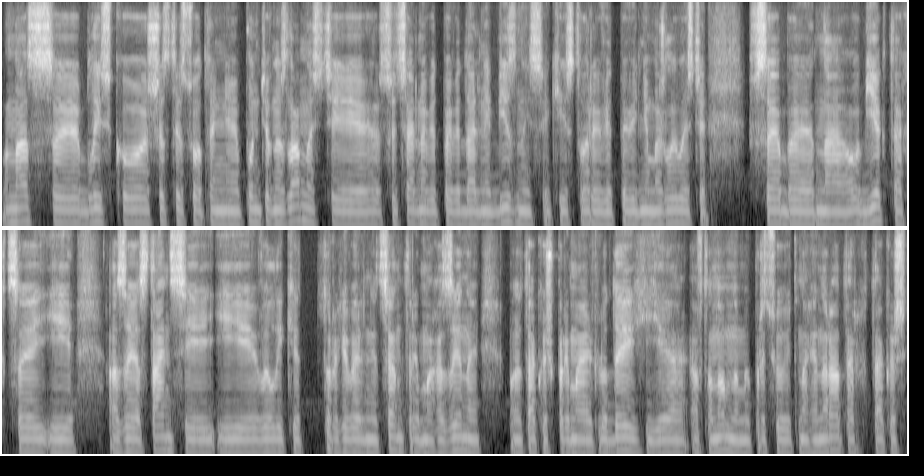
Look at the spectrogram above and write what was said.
У нас е, близько шести сотень пунктів незламності, соціально відповідальний бізнес, який створив відповідні можливості в себе на об'єктах. Це і АЗС-станції, і великі торгівельні центри, магазини. Вони також приймають людей, є автономними, працюють на генераторах. Також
